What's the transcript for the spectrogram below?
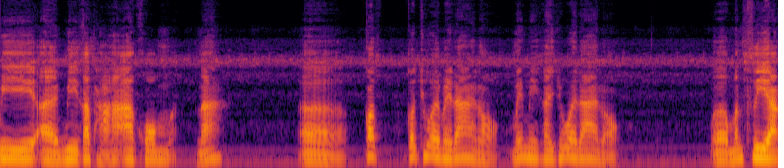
มีไอ้มีคาถาอาคมนะเออก็ก็ช่วยไม่ได้หรอก ไม่มีใครช่วยได้หรอก เออ มันเสี่ยง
